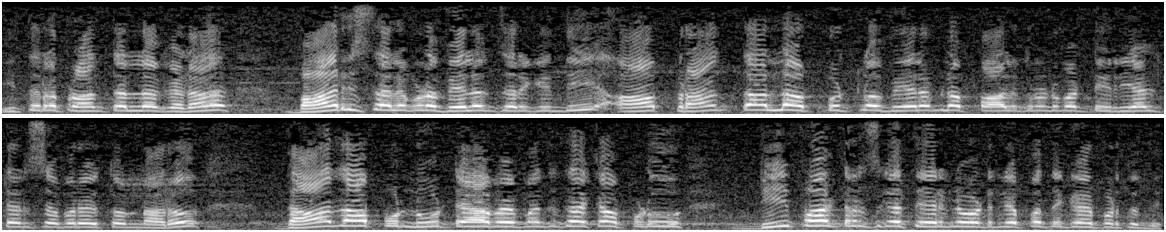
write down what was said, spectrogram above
ఇతర ప్రాంతాల్లో కూడా భారీ స్థాయిలో కూడా వేలం జరిగింది. ఆ ప్రాంతాల్లో అప్పట్లో వేలంలో పాల్గొన్నటువంటి రియల్టర్స్ ఎవరైతే ఉన్నారో దాదాపు నూట యాభై మంది దాకా అప్పుడు డిఫాల్టర్స్గా తేరిన వాటి నేపథ్యం ఏర్పడుతుంది.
